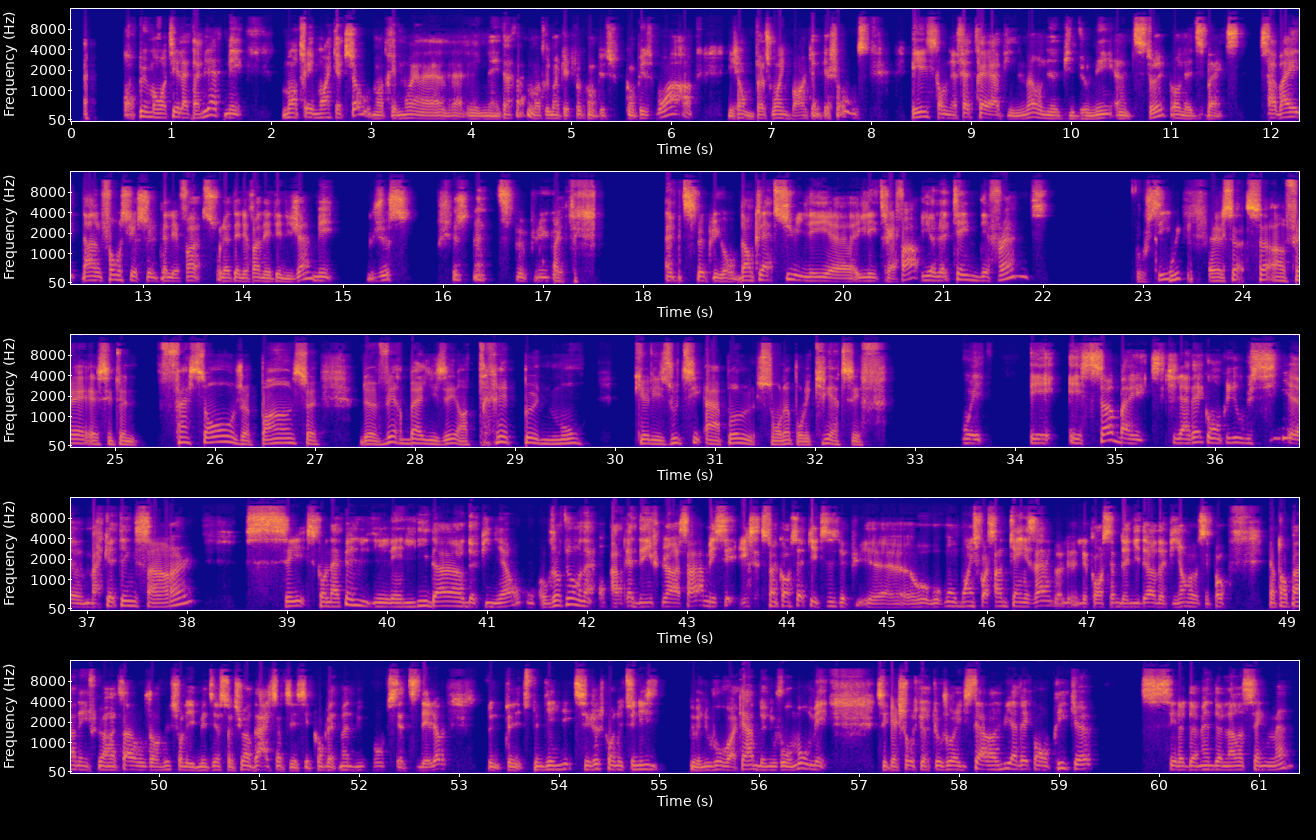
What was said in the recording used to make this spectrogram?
on peut monter la tablette, mais montrez-moi quelque chose, montrez-moi une interface, montrez-moi quelque chose qu'on puisse, qu'on puisse voir. Les gens ont besoin de voir quelque chose. Et ce qu'on a fait très rapidement, on a bidonné un petit truc, on a dit, ben, ça va être dans le fond sur, sur le téléphone, sur le téléphone intelligent, mais juste, juste un petit peu plus. un petit peu plus gros. Donc là-dessus, il est, euh, il est très fort. Il y a le Take Different aussi. Oui, euh, ça, ça, en fait, c'est une façon, je pense, de verbaliser en très peu de mots que les outils Apple sont là pour les créatifs. Oui. Et, et ça, ben, ce qu'il avait compris aussi, euh, Marketing 101, c'est ce qu'on appelle les leaders d'opinion. Aujourd'hui, on, on parlerait d'influenceurs, mais c'est un concept qui existe depuis euh, au, moins 75 ans, le, concept de leader d'opinion. C'est pas quand on parle d'influenceurs aujourd'hui sur les médias sociaux, ah, c'est complètement nouveau cette idée-là. C'est juste qu'on utilise de nouveaux vocables, de nouveaux mots, mais c'est quelque chose qui a toujours existé. Alors lui avait compris que c'est le domaine de l'enseignement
